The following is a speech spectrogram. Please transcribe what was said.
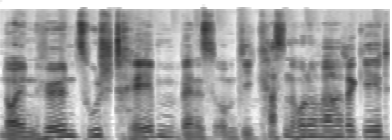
neuen Höhen zustreben, wenn es um die Kassenhonorare geht.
